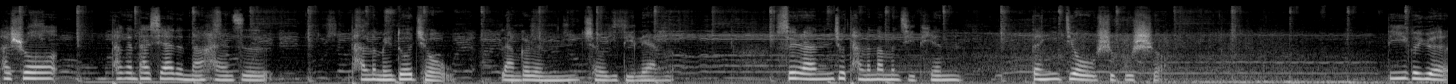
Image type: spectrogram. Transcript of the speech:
他说，他跟他心爱的男孩子谈了没多久，两个人就异地恋了。虽然就谈了那么几天，但依旧是不舍。第一个月，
